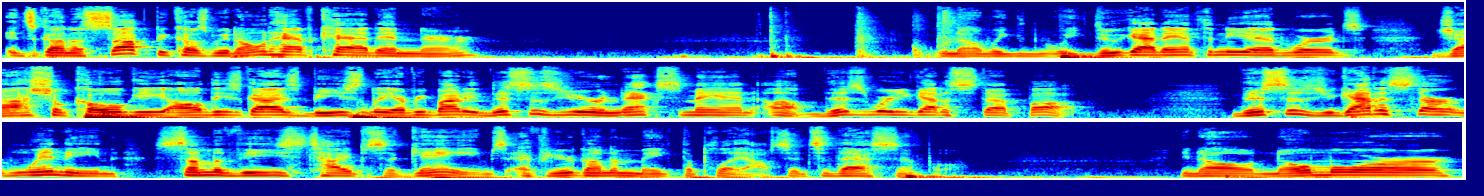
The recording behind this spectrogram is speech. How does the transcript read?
it's going to suck because we don't have KAT in there. You know, we we do got Anthony Edwards, Josh Okogie, all these guys, Beasley, everybody. This is your next man up. This is where you got to step up. This is you got to start winning some of these types of games if you're going to make the playoffs. It's that simple. You know, no more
